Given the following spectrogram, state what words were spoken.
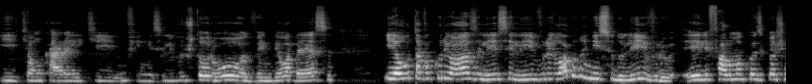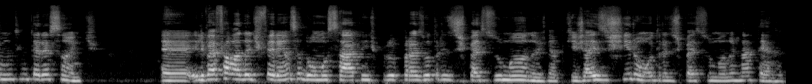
e que é um cara aí que, enfim, esse livro estourou, vendeu a beça. E eu estava curiosa, li esse livro, e logo no início do livro, ele fala uma coisa que eu achei muito interessante é, ele vai falar da diferença do Homo sapiens para as outras espécies humanas, né? Porque já existiram outras espécies humanas na Terra.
